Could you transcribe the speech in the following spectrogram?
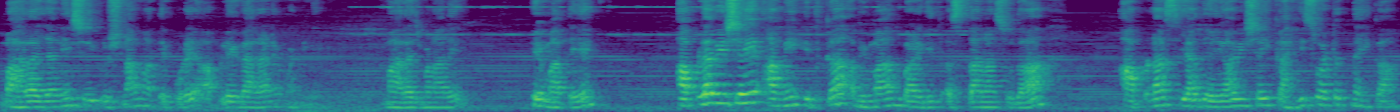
महाराजांनी श्रीकृष्णा मातेपुढे आपले गाराणे म्हणले. महाराज म्हणाले हे माते आपल्याविषयी आम्ही इतका अभिमान बाळगीत असताना सुद्धा आपणास या देहाविषयी काहीच वाटत नाही का?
